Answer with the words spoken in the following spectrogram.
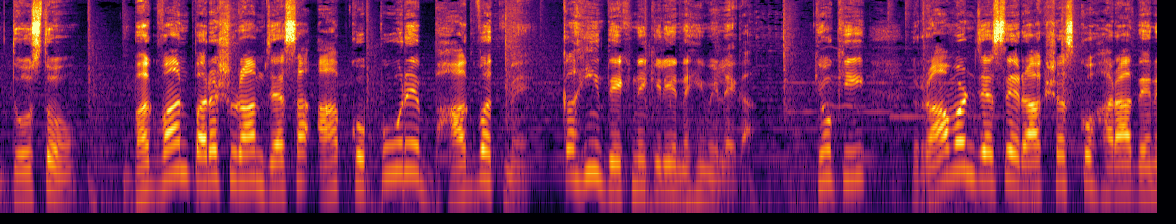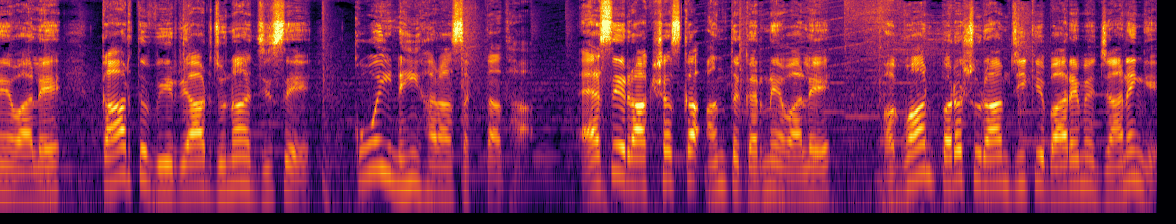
दोस्तों, भगवान परशुराम जैसा आपको पूरे भागवत में कहीं देखने के लिए नहीं मिलेगा, क्योंकि रावण जैसे राक्षस को हरा देने वाले कार्तवीर्यार्जुना जिसे कोई नहीं हरा सकता था, ऐसे राक्षस का अंत करने वाले भगवान परशुराम जी के बारे में जानेंगे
